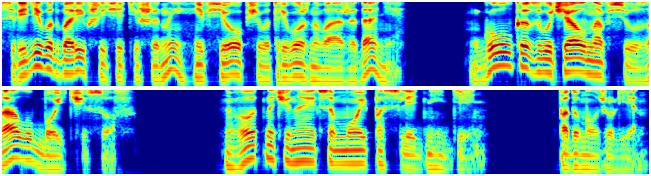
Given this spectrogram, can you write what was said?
Среди водворившейся тишины и всеобщего тревожного ожидания гулко звучал на всю залу бой часов. «Вот начинается мой последний день», — подумал Жульен.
